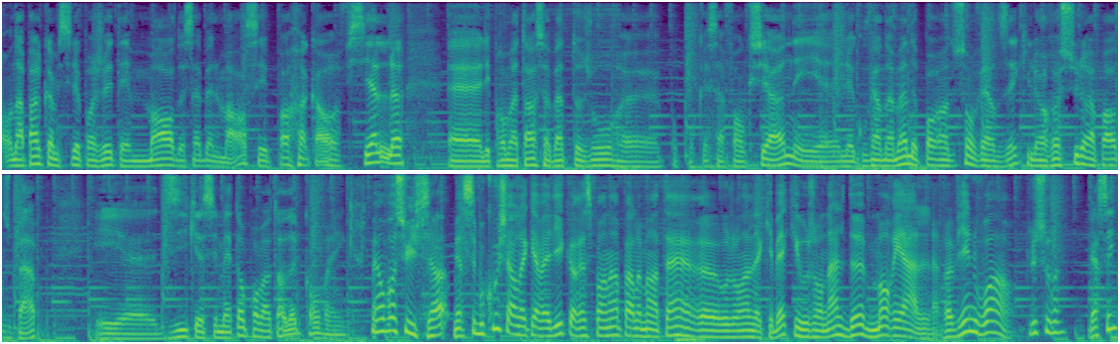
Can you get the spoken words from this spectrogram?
on en parle comme si le projet était mort de sa belle mort. C'est pas encore officiel. Là. les promoteurs se battent toujours pour, pour, que ça fonctionne et le gouvernement n'a pas rendu son verdict. Il a reçu le rapport du pape et euh, dit que c'est maintenant au promoteur de le convaincre. Mais on va suivre ça. Merci beaucoup, Charles Cavalier, correspondant parlementaire euh, au Journal de Québec et au Journal de Montréal. Reviens nous voir plus souvent. Merci.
